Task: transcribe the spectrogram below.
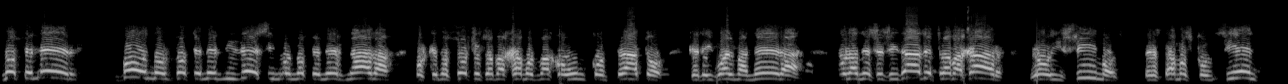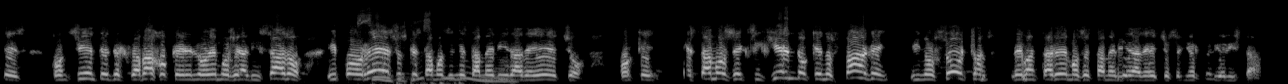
no tener bonos, no tener ni décimos, no tener nada, porque nosotros trabajamos bajo un contrato que de igual manera, por la necesidad de trabajar, lo hicimos, pero estamos conscientes, conscientes del trabajo que lo hemos realizado y por eso es que estamos en esta medida de hecho, porque estamos exigiendo que nos paguen y nosotros levantaremos esta medida de hecho, señor periodista.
